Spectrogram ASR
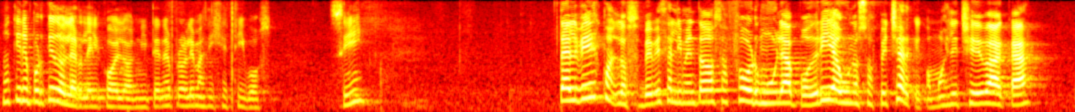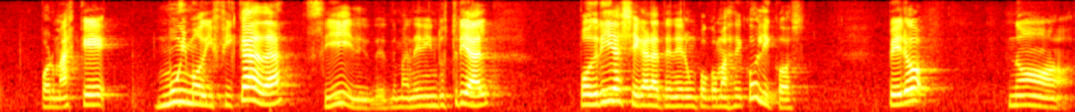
no tiene por qué dolerle el colon ni tener problemas digestivos, ¿sí? Tal vez los bebés alimentados a fórmula podría uno sospechar que como es leche de vaca, por más que muy modificada, ¿sí? de manera industrial, podría llegar a tener un poco más de cólicos, pero no,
